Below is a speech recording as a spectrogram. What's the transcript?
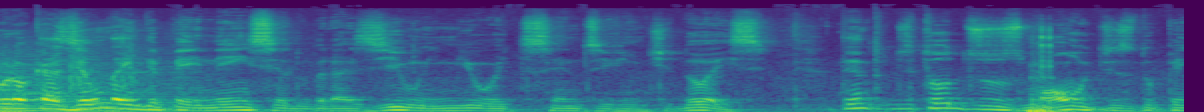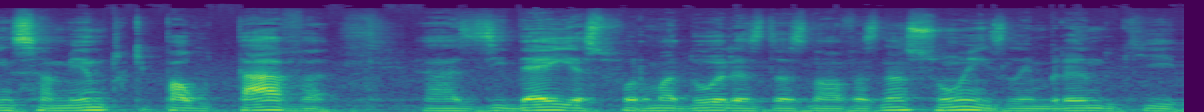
Por ocasião da independência do Brasil em 1822, dentro de todos os moldes do pensamento que pautava as ideias formadoras das novas nações, lembrando que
